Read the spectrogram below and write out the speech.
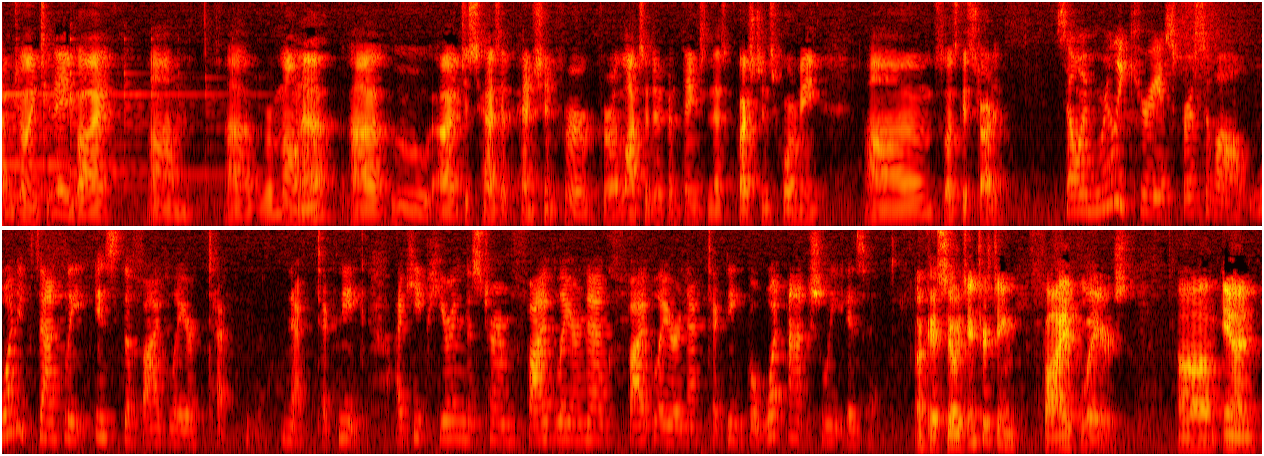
I'm joined today by um, uh, Ramona, uh, who uh, just has a penchant for, for lots of different things and has questions for me. Um, so let's get started. So I'm really curious, first of all, what exactly is the five layer tech neck technique? I keep hearing this term five layer neck, five layer neck technique, but what actually is it? Okay, so it's interesting five layers. Um, and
